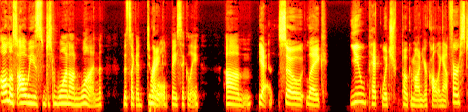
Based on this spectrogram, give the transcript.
almost always just one on one. That's like a duel, Right. basically. Um, Yeah. So like you pick which Pokemon you're calling out first.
